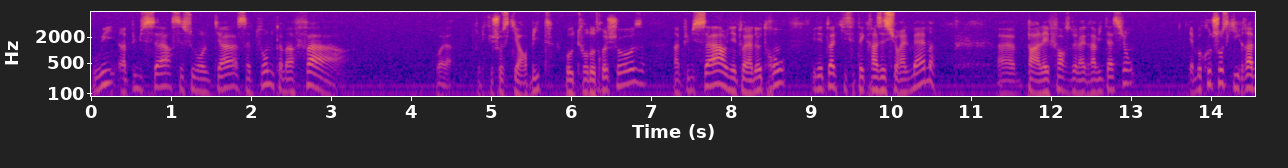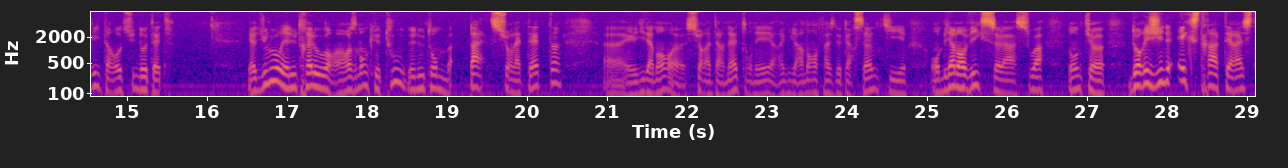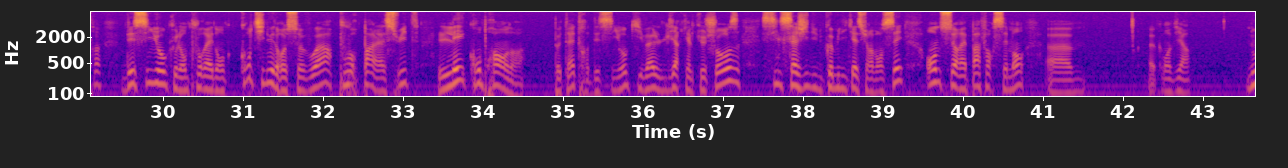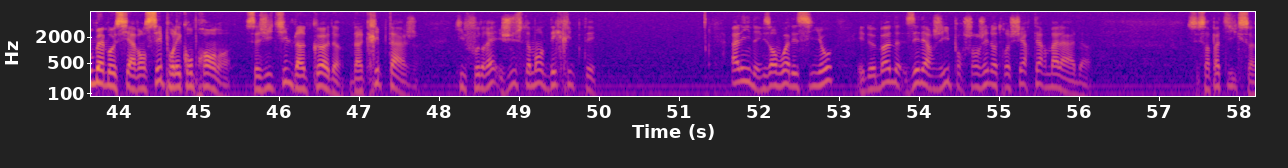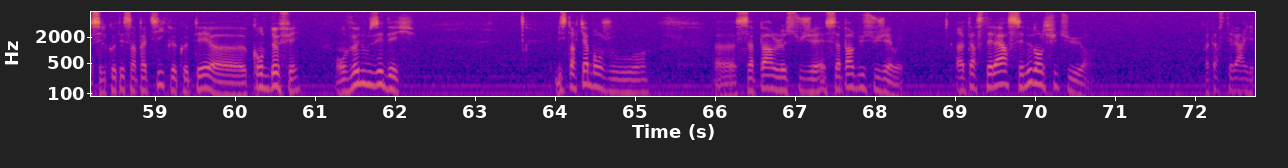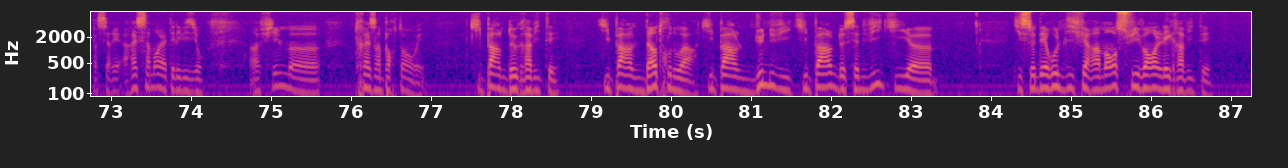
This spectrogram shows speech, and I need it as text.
Oui, un pulsar, c'est souvent le cas, ça tourne comme un phare. Voilà, quelque chose qui orbite autour d'autre chose. Un pulsar, une étoile à neutrons, une étoile qui s'est écrasée sur elle-même euh, par les forces de la gravitation. Il y a beaucoup de choses qui gravitent hein, au-dessus de nos têtes. Il y a du lourd, il y a du très lourd. Heureusement que tout ne nous tombe pas sur la tête. Euh, et évidemment, euh, sur Internet, on est régulièrement en face de personnes qui ont bien envie que cela soit donc euh, d'origine extraterrestre, des signaux que l'on pourrait donc continuer de recevoir pour par la suite les comprendre. Peut-être des signaux qui veulent dire quelque chose. S'il s'agit d'une communication avancée, on ne serait pas forcément, comment dire, nous-mêmes aussi avancés pour les comprendre. S'agit-il d'un code, d'un cryptage qu'il faudrait justement décrypter? Aline, ils envoient des signaux et de bonnes énergies pour changer notre chère terre malade. C'est sympathique ça, c'est le côté sympathique, le côté euh, conte de fées. On veut nous aider. Mister K, bonjour. Euh, ça parle le sujet, ça parle du sujet, oui. Interstellar, c'est nous dans le futur. Interstellar, il est passé récemment à la télévision. Un film euh, très important, oui, qui parle de gravité qui parle d'un trou noir, qui parle d'une vie, qui parle de cette vie qui, euh, qui se déroule différemment suivant les gravités.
